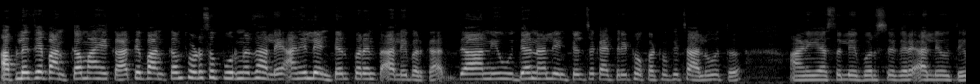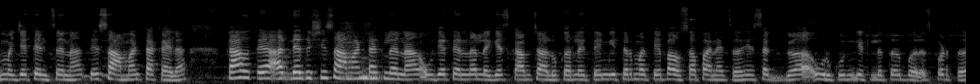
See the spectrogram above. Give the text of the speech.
आपलं जे बांधकाम आहे का ते बांधकाम थोडंसं पूर्ण झालंय आणि लेंटल पर्यंत आले बरं का. आणि उद्या ना लेंटलचं काहीतरी ठोकाठोकी चालू होतं. आणि असं लेबर्स वगैरे आले होते. म्हणजे त्यांचं ना ते सामान टाकायला. काय होतंय आदल्या दिवशी सामान टाकलं ना उद्या त्यांना लगेच काम चालू करलं येते मी तर मग ते पावसा पाण्याचं हे सगळं उरकून घेतलं तर बरंच पडतं.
